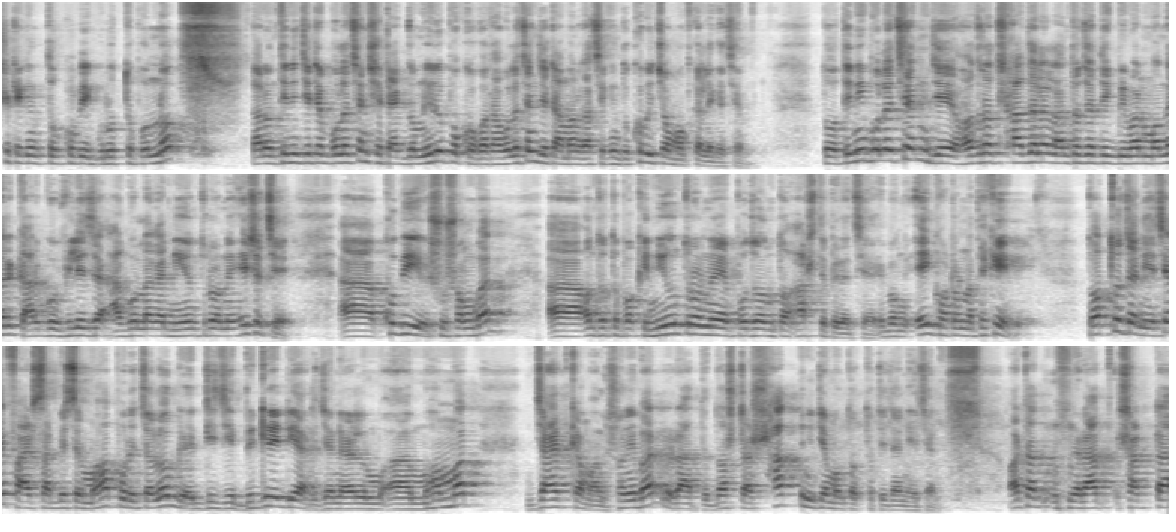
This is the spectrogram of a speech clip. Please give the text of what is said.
সেটা কিন্তু খুবই গুরুত্বপূর্ণ। কারণ তিনি যেটা বলেছেন সেটা একদম নিরপেক্ষ কথা বলেছেন, যেটা আমার কাছে কিন্তু খুবই চমৎকার লেগেছে। তো তিনি বলেছেন যে, হজরত শাহজালাল আন্তর্জাতিক বিমানবন্দরে কার্গো ভিলেজে আগুন লাগা নিয়ন্ত্রণে এসেছে। খুবই সুসংবাদ। অন্তত পক্ষে নিয়ন্ত্রণে পর্যন্ত আসতে পেরেছে। এবং এই ঘটনা থেকে তথ্য জানিয়েছে ফায়ার সার্ভিসের মহাপরিচালক DG brigadier general Mohammad Zahed Kamal. শনিবার রাত দশটা সাত মিনিটে এমন তথ্যটি জানিয়েছেন। অর্থাৎ রাত সাতটা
